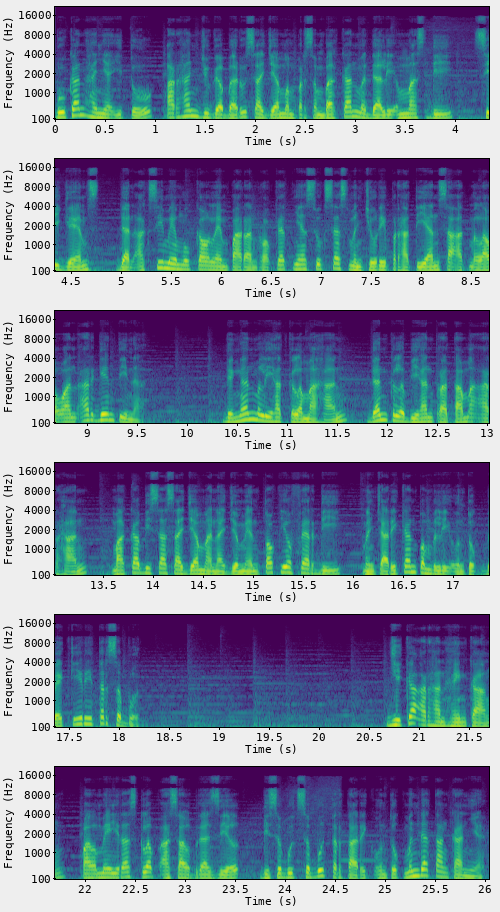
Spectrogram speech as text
Bukan hanya itu, Arhan juga baru saja mempersembahkan medali emas di SEA Games, dan aksi memukau lemparan roketnya sukses mencuri perhatian saat melawan Argentina. Dengan melihat kelemahan, dan kelebihan Pratama Arhan, maka bisa saja manajemen Tokyo Verdy, mencarikan pembeli untuk bek kiri tersebut. Jika Arhan Hengkang, Palmeiras klub asal Brazil, disebut-sebut tertarik untuk mendatangkannya.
